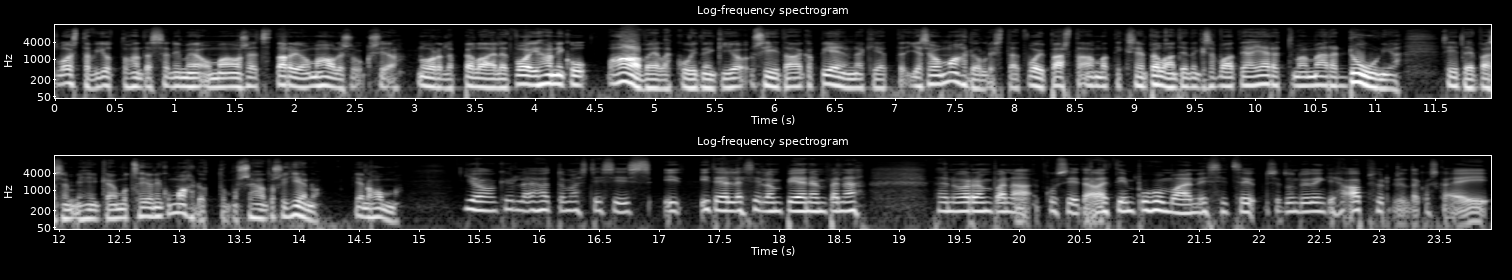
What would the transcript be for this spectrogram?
loistavi juttuhan tässä nimenomaan on se, että se tarjoaa mahdollisuuksia nuorille pelaajille. Että voi ihan niin kuin haaveilla kuitenkin jo siitä aika pienenäkin, että, ja se on mahdollista, että voi päästä ammatikseen pelaan. Tietenkin se vaatii ihan järjettömän määrän duunia, siitä ei pääse mihinkään, mutta se ei ole niin kuin mahdottomuus, sehän on tosi hieno, hieno homma. Joo, kyllä ehdottomasti siis itselle silloin pienempänä tai nuorempana, kun siitä alettiin puhumaan, niin sit se, se tuntui jotenkin ihan absurdilta, koska ei,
